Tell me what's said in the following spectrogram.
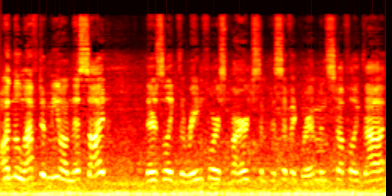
on the left of me on this side, there's like the Rainforest Parks and Pacific Rim and stuff like that.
